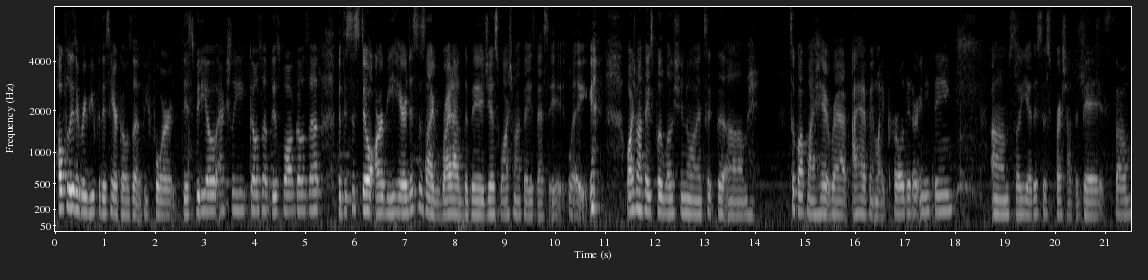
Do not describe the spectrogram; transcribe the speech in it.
Hopefully the review for this hair goes up before this video actually goes up this vlog goes up. But this is still rb hair. This is like right out of the bed. Just wash my face. That's it. Like wash my face put lotion on. Took the um took off my head wrap i haven't like curled it or anything um so yeah this is fresh out the bed so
